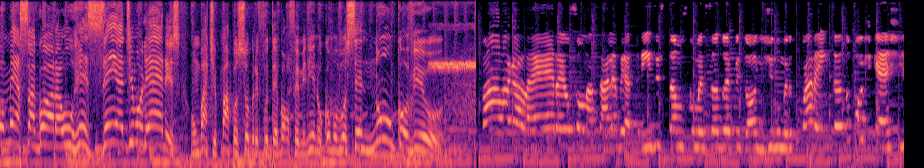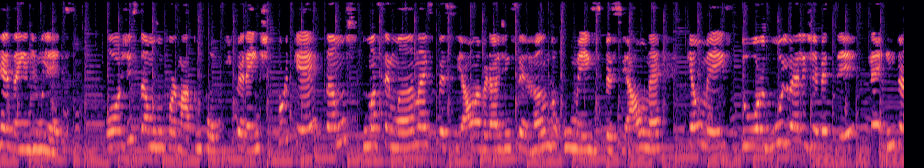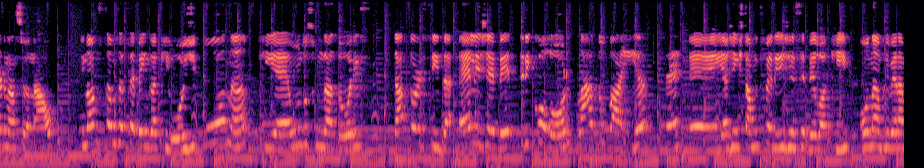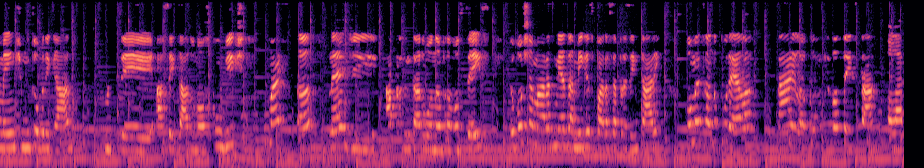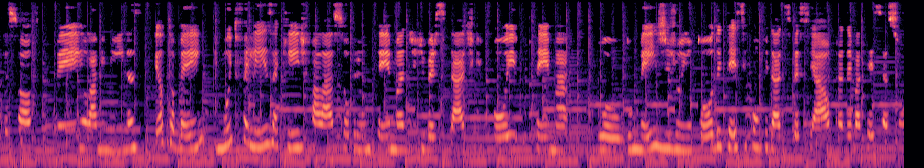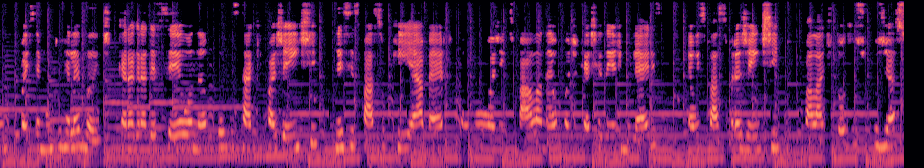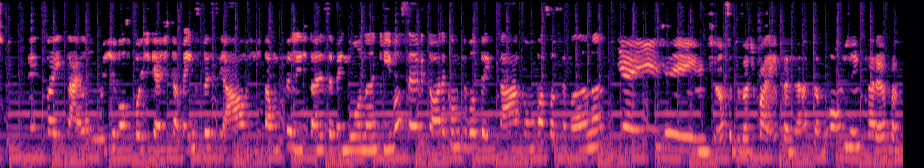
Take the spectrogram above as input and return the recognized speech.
Começa agora o Resenha de Mulheres, um bate-papo sobre futebol feminino como você nunca ouviu. Fala galera, eu sou Natália Beatriz e estamos começando o episódio de número 40 do podcast Resenha de Mulheres. Hoje estamos num formato um pouco diferente, porque estamos numa semana especial, na verdade encerrando um mês especial, né? Que é o mês do orgulho LGBT né, internacional. E nós estamos recebendo aqui hoje o Onan, que é um dos fundadores da torcida LGBT Tricolor lá do Bahia, né? É, e a gente está muito feliz de recebê-lo aqui. Onan, primeiramente, muito obrigado por ter aceitado o nosso convite. Mas antes, né, de apresentar o Onan para vocês, eu vou chamar as minhas amigas para se apresentarem, começando por ela, Naila, como que você está? Olá pessoal, tudo bem? Olá meninas. Eu tô bem e muito feliz aqui de falar sobre um tema de diversidade que foi o tema do, do mês de junho todo e ter esse convidado especial para debater esse assunto que vai ser muito relevante. Quero agradecer o Onan por estar aqui com a gente nesse espaço que é aberto, como a gente fala, né? O podcast Resenha de Mulheres é um espaço para a gente falar de todos os tipos de assuntos. É isso aí, Tyler. Hoje o nosso podcast está bem especial. A gente está muito feliz de estar recebendo o Onan aqui. E você, Vitória, como que você está? Como passou a semana? E aí, gente? Nossa, episódio 40 já. Tamo longe, hein? Caramba.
